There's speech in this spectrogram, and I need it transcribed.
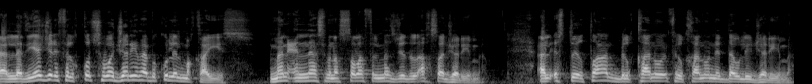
الذي يجري في القدس هو جريمة بكل المقاييس. منع الناس من الصلاة في المسجد الأقصى جريمة. الاستيطان بالقانون في القانون الدولي جريمة.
